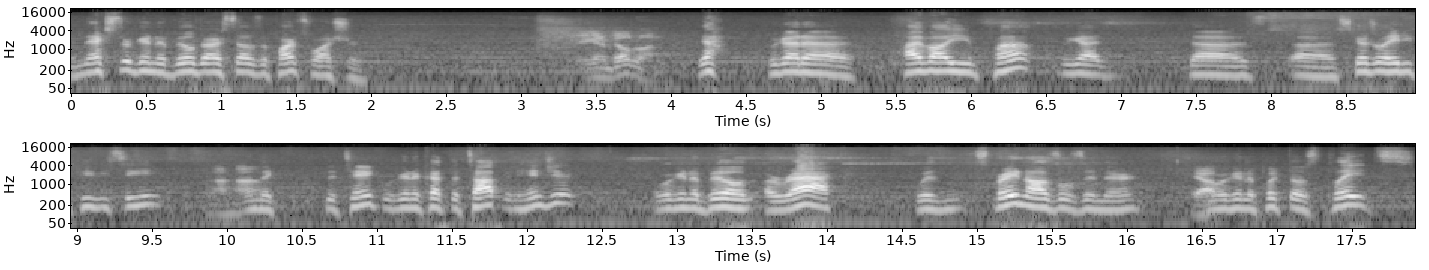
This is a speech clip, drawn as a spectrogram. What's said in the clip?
And next, we're gonna build ourselves a parts washer. You're gonna build one. Yeah, we got a high volume pump. We got the uh, Schedule 80 PVC Uh huh. and the, the tank. We're gonna cut the top and hinge it. And we're gonna build a rack with spray nozzles in there. Yeah. And we're gonna put those plates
